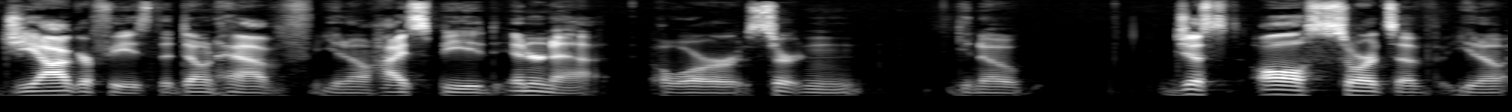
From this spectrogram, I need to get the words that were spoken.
geographies that don't have you know high speed internet or certain you know just all sorts of you know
